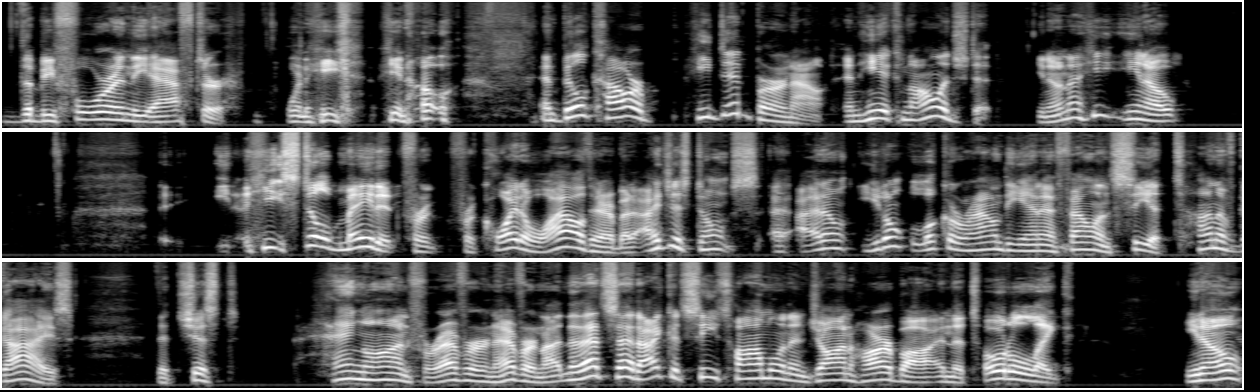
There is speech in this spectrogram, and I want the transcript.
the before and the after when he, you know, and Bill Cowher, he did burn out and he acknowledged it. You know, now he, you know, he still made it for for quite a while there, but I just don't, i don't, you don't look around the NFL and see a ton of guys that just hang on forever and ever. Now, that said, I could see Tomlin and John Harbaugh in the total, like, you know,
